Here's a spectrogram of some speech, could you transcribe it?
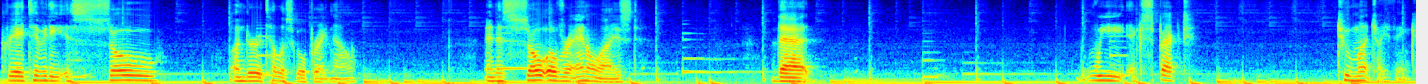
creativity is so under a telescope right now and is so overanalyzed that we expect too much, I think.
